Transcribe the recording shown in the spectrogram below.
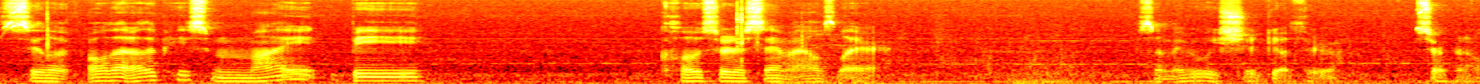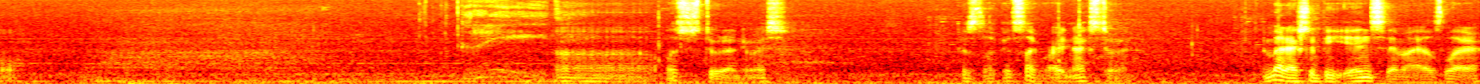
See, look, oh, that other piece might be closer to Samael's lair. So maybe we should go through Serpent Hole. Uh, let's just do it anyways. Because look, it's like right next to it. It might actually be in Samael's lair.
